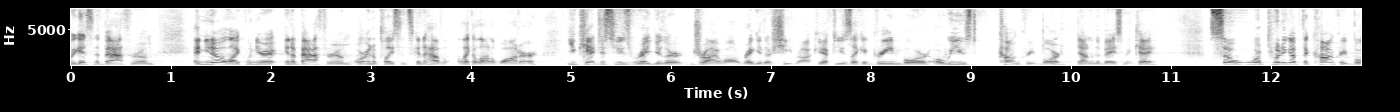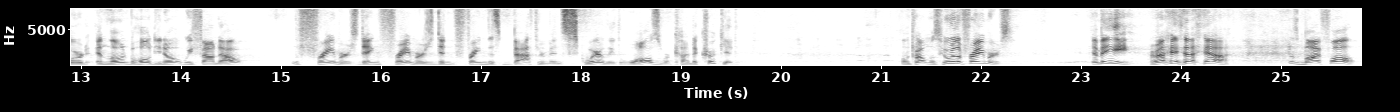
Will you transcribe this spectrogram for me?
we get to the bathroom, and you know, like when you're in a bathroom or in a place that's gonna have like a lot of water, you can't just use regular drywall, regular sheetrock. You have to use like a green board, or we used concrete board down in the basement, okay? So we're putting up the concrete board, and lo and behold, you know what we found out? The framers, dang framers, didn't frame this bathroom in squarely. The walls were kind of crooked. Only problem was, who are the framers? Me, right? yeah, it was my fault.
